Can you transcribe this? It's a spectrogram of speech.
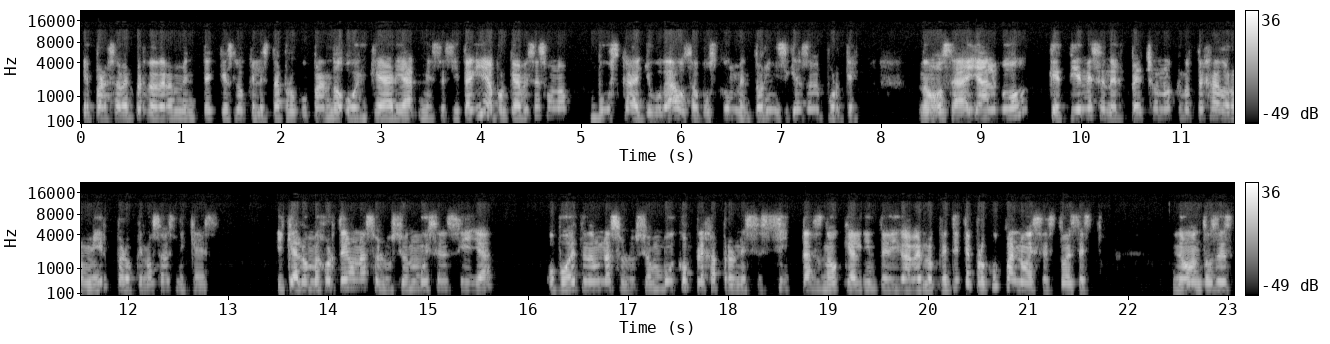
eh, para saber verdaderamente qué es lo que le está preocupando o en qué área necesita guía, porque a veces uno busca ayuda, o sea, busca un mentor y ni siquiera sabe por qué. ¿No? O sea, hay algo que tienes en el pecho, ¿no? Que no te deja dormir, pero que no sabes ni qué es. Y que a lo mejor tiene una solución muy sencilla, o puede tener una solución muy compleja, pero necesitas, ¿no? Que alguien te diga, a ver, lo que a ti te preocupa no es esto, es esto, ¿no? Entonces,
